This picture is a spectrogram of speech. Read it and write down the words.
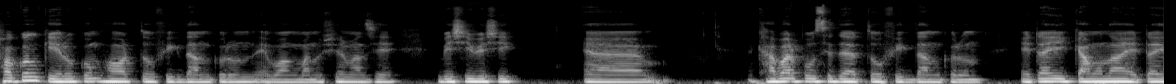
সকলকে এরকম হওয়ার তৌফিক দান করুন এবং মানুষের মাঝে বেশি বেশি খাবার পৌঁছে দেওয়ার তৌফিক দান করুন। এটাই কামনা, এটাই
